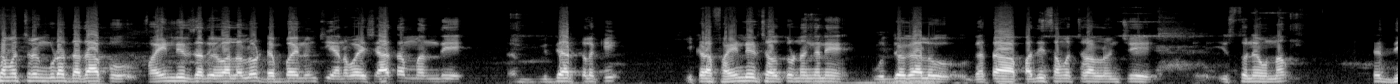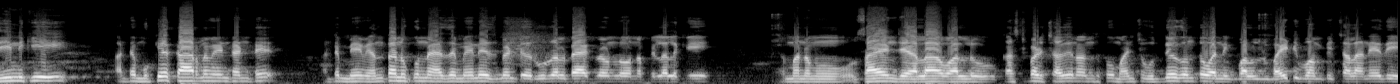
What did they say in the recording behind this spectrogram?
సంవత్సరం కూడా దాదాపు ఫైనల్ ఇయర్ చదివే వాళ్ళలో డెబ్బై నుంచి ఎనభై శాతం మంది విద్యార్థులకి ఇక్కడ ఫైనల్ ఇయర్ చదువుతుండగానే ఉద్యోగాలు గత పది సంవత్సరాల నుంచి ఇస్తూనే ఉన్నాం. దీనికి అంటే ముఖ్య కారణం ఏంటంటే అంటే మేము ఎంత అనుకున్న యాజ్ ఎ మేనేజ్మెంట్ రూరల్ బ్యాక్గ్రౌండ్లో ఉన్న పిల్లలకి మనము సాయం చేయాలా? వాళ్ళు కష్టపడి చదివినందుకు మంచి ఉద్యోగంతో వారిని వాళ్ళని బయటికి పంపించాలనేది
